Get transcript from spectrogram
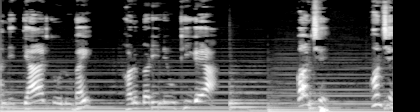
અને ત્યાં જ ગોલુભાઈ હળબડીને ઉઠી ગયા. કોણ છે? કોણ છે?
